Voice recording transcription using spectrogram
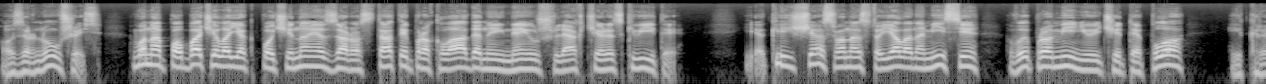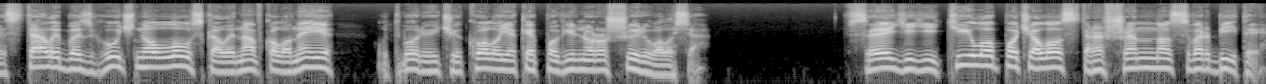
Озирнувшись, вона побачила, як починає заростати прокладений нею шлях через квіти. Якийсь час вона стояла на місці, випромінюючи тепло, і кристали безгучно лускали навколо неї, утворюючи коло, яке повільно розширювалося. Все її тіло почало страшенно свербіти.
